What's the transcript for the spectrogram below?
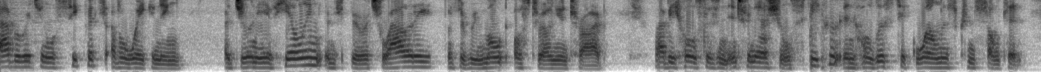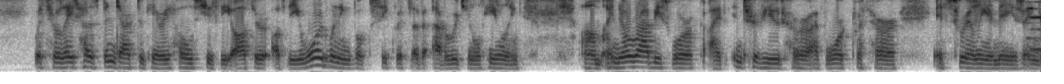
Aboriginal Secrets of Awakening a journey of healing and spirituality with a remote Australian tribe. Robbie Holz is an international speaker and holistic wellness consultant. With her late husband, Dr. Gary Holz, she's the author of the award winning book, Secrets of Aboriginal Healing. Um, I know Robbie's work. I've interviewed her, I've worked with her. It's really amazing.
